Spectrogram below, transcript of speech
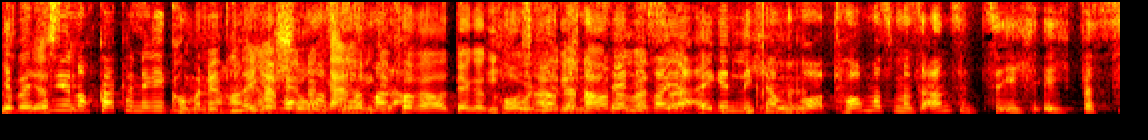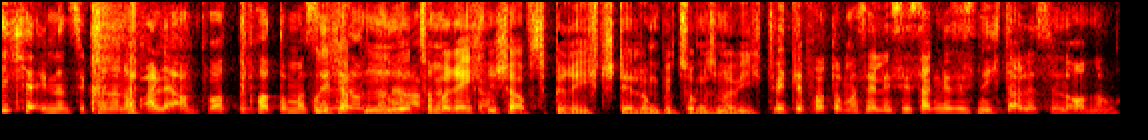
Ja, Das aber es sind ja noch gar keine gekommen. Herr. Naja, schon, Sie haben die Vorarlberger genau noch angesprochen. Was war ja eigentlich am Wort. Hören wir es uns an. Ich, ich versichere Ihnen, Sie können auf alle antworten. Frau Und Tomaselli ich habe nur zum. Rechenschaftsbericht Stellung bezogen, das ist mir wichtig. Bitte, Frau Tomaselli, Sie sagen, es ist nicht alles in Ordnung.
